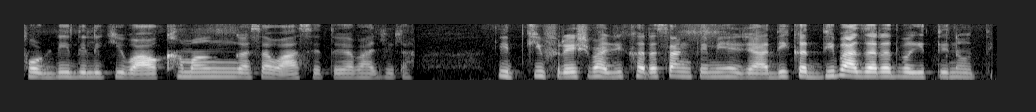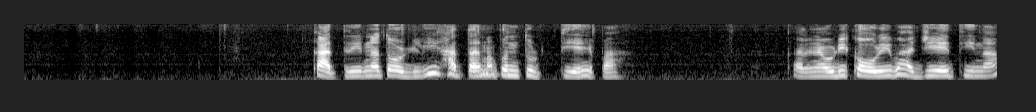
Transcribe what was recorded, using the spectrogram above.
फोडणी दिली की वाव खमंग असा वास येतो या भाजीला. इतकी फ्रेश भाजी खरं सांगते मी ह्याच्या आधी कधी बाजारात बघितली नव्हती. कात्रीनं तोडली हातानं पण तुटती आहे पा. कारण एवढी कवळी भाजी आहे ती ना.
